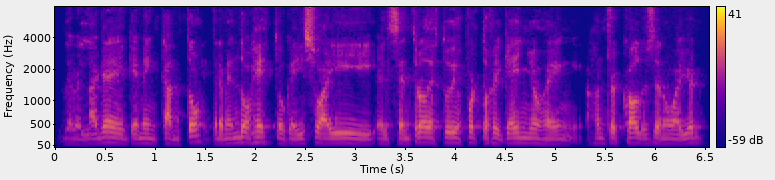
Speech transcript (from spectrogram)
De verdad que, que me encantó. Tremendo gesto que hizo ahí el Centro de Estudios Puertorriqueños en Hunter College de Nueva York.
